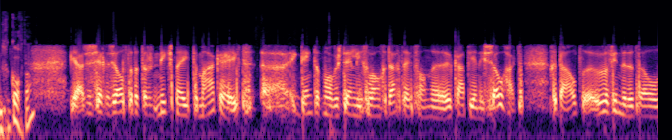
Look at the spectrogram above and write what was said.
gekocht dan? Ja, ze zeggen zelf dat het er niks mee te maken heeft. Uh, ik denk dat Morgan Stanley gewoon gedacht heeft van uh, KPN is zo hard gedaald. Uh, we vinden het wel,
